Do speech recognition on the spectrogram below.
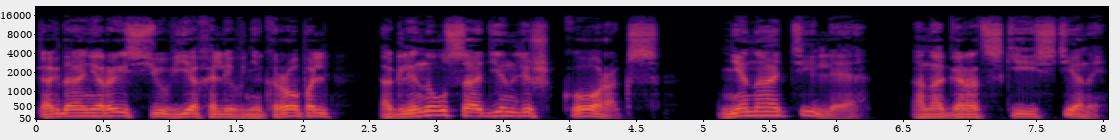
Когда они рысью въехали в некрополь, оглянулся один лишь Коракс, не на Атилия, а на городские стены.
